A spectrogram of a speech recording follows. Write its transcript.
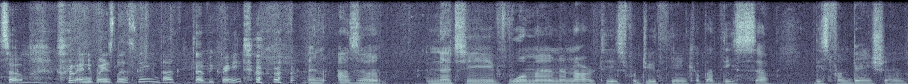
So if anybody's listening that that'd be great. And as a native woman and artist, what do you think about this, uh, this foundation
